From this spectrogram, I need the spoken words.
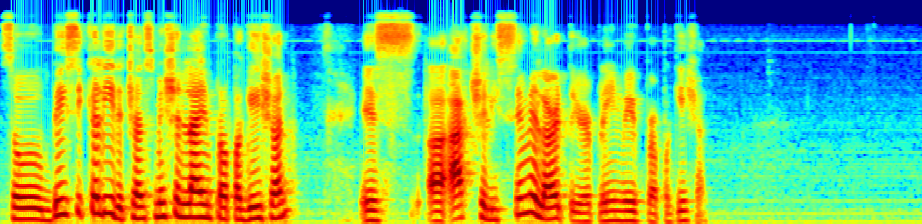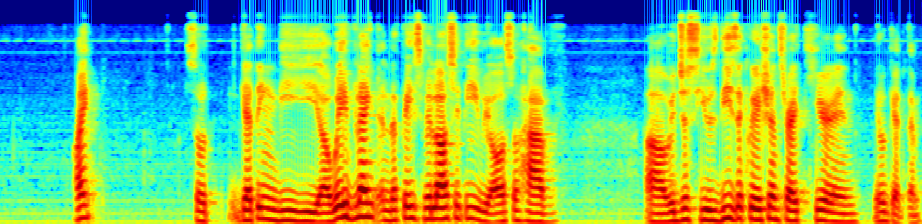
So basically, the transmission line propagation is uh, actually similar to your plane wave propagation. Right? So getting the uh, wavelength and the phase velocity, we also have, uh, we just use these equations right here and you'll get them.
